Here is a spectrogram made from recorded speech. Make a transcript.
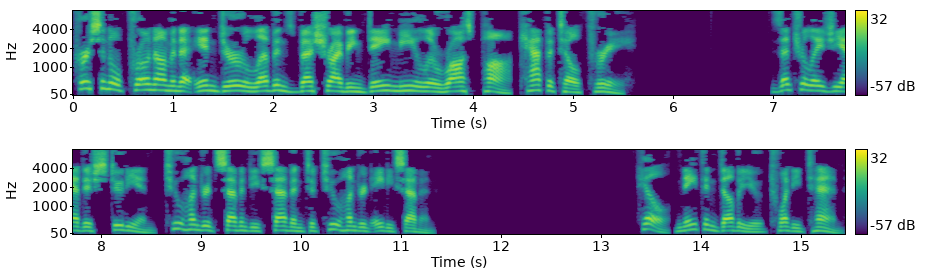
Personal Pronomina in der Lebensbeschreibung des Me le Ras Pa, Kapitel 3. Zentralasiatische Studien, 277-287. Hill, Nathan W. 2010.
